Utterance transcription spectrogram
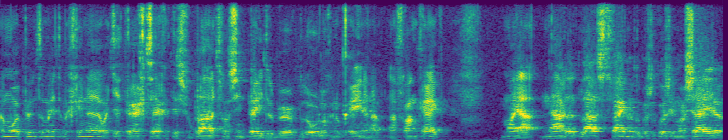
een mooi punt om mee te beginnen. Wat je terecht zegt, het is verplaatst van Sint-Petersburg, de oorlog in Oekraïne, naar, naar Frankrijk. Maar ja, nadat laatst Feyenoord op bezoek was in Marseille,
